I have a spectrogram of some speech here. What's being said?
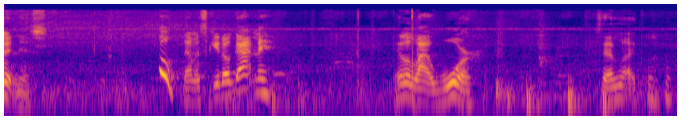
Goodness. Oh, that mosquito got me. It look like war. Is that like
